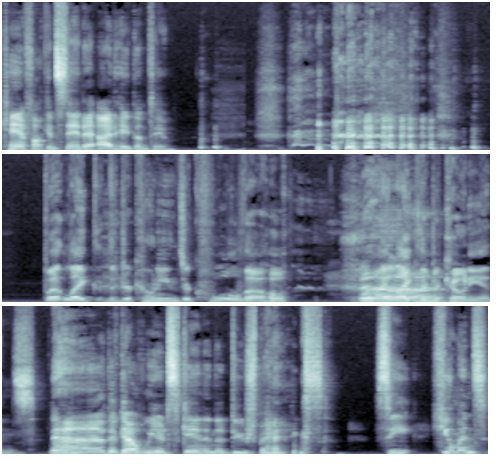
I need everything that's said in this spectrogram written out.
Can't fucking stand it. I'd hate them too. but like the draconians are cool though. I like the Uh, draconians. Nah, they've got weird skin and they're douchebags. See, humans,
